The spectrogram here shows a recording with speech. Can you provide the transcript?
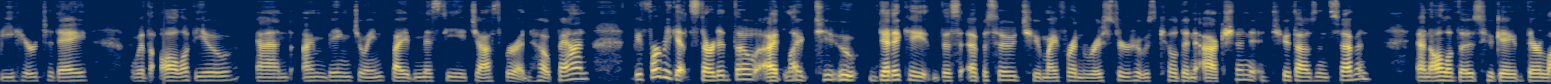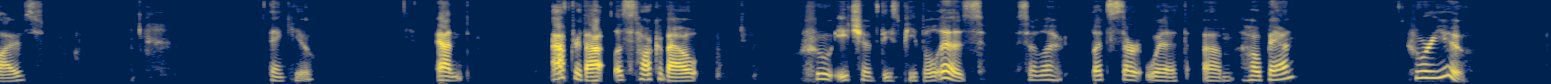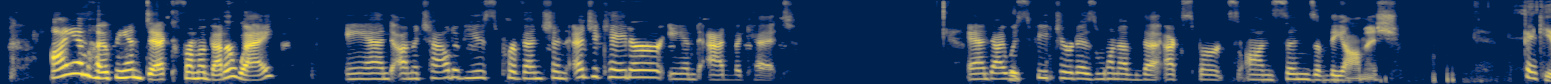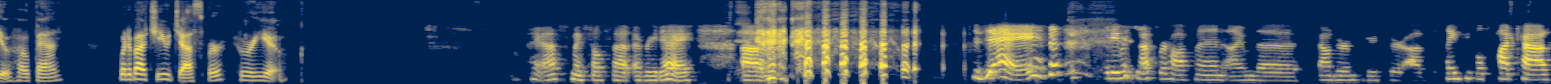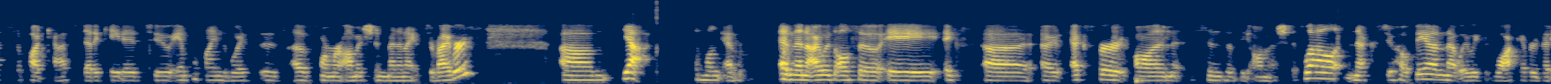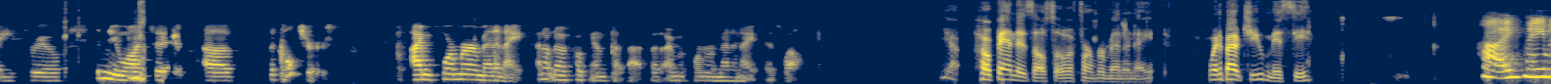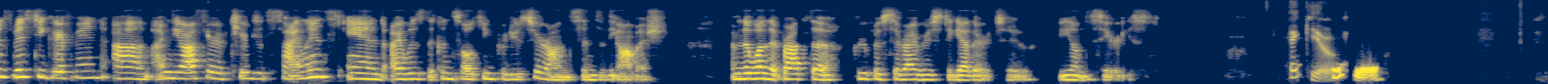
be here today with all of you, and I'm being joined by Misty, Jasper, and Hope Anne. Before we get started, though, I'd like to dedicate this episode to my friend Rooster, who was killed in action in 2007, and all of those who gave their lives. Thank you. And after that, let's talk about who each of these people is. So let, let's start with um, Hope Anne. Who are you? I am Hope Anne Dick from A Better Way, and I'm a child abuse prevention educator and advocate. And I was featured as one of the experts on sins of the Amish. Thank you, Hope Anne. What about you, Jasper? Who are you? I ask myself that every day. Um, today, my name is Jasper Hoffman. I'm the founder and producer of the Plain People's Podcast, a podcast dedicated to amplifying the voices of former Amish and Mennonite survivors. Um, yeah, among ever. And then I was also a, uh, an expert on sins of the Amish as well, next to Hope Anne. That way we could walk everybody through the nuances of the cultures I'm former Mennonite. I don't know if Hope Anne said that, but I'm a former Mennonite as well. Yeah, Hope Anne is also a former Mennonite. What about you, Misty? Hi, my name is Misty Griffin. Um, I'm the author of Tears of Silence, and I was the consulting producer on Sins of the Amish. I'm the one that brought the group of survivors together to be on the series. Thank you. Thank you.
